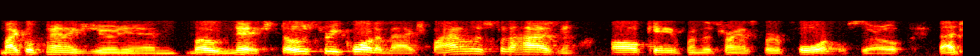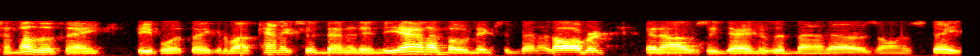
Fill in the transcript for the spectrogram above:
Michael Penix Jr. and Bo Nix, those three quarterbacks, finalists for the Heisman, all came from the transfer portal. So that's another thing people are thinking about. Penix had been at Indiana, Bo Nix had been at Auburn, and obviously Daniels had been at Arizona State.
